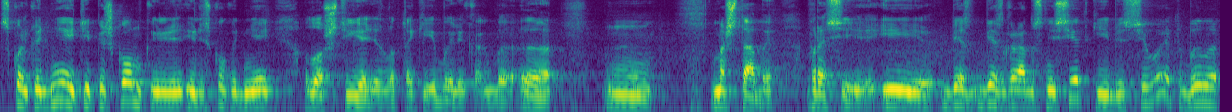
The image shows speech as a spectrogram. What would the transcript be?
сколько дней идти пешком или, или сколько дней лошадь едет. Вот такие были как бы э, э, масштабы в России. И без, без градусной сетки и без всего это было...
